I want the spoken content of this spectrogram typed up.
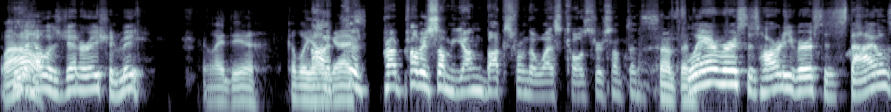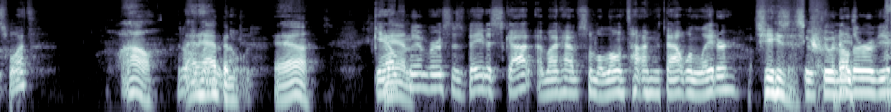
Wow. Who the hell is Generation Me? no idea. A couple of Oh, young guys, probably some young bucks from the West Coast or something. something. Flair versus Hardy versus Styles. What? Wow, that happened. that. Yeah, Gail Man. Kim versus Veda Scott. I might have some alone time with that one later. Jesus, Do, do another review.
